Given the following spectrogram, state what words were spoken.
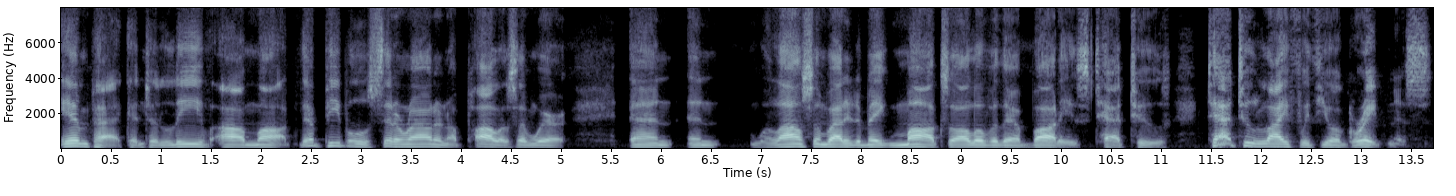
impact and to leave our mark. There are people who sit around in a parlor somewhere and and allow somebody to make marks all over their bodies, tattoos. Tattoo life with your greatness.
